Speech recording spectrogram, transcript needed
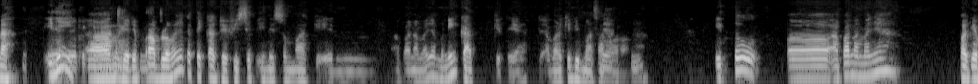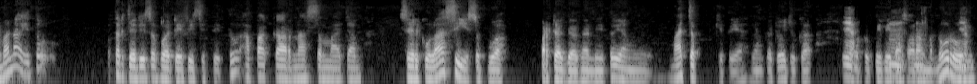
Nah, ini Iya, eh, perkiraan, menjadi ya. problemnya ketika defisit ini semakin apa namanya meningkat gitu ya, apalagi di masa Ya. corona. Itu eh, apa namanya? Bagaimana itu terjadi sebuah defisit itu apa karena semacam sirkulasi sebuah perdagangan itu yang macet gitu ya. Yang kedua juga Iya. produktivitas Hmm, orang menurun, Iya.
